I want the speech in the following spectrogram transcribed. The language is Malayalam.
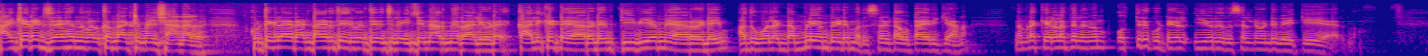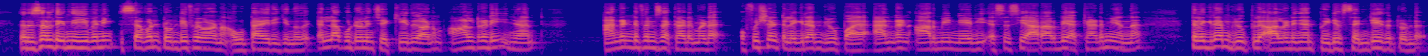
ഹായ് കേരറ്റ് ജയ് എന്ന് welcome back to my channel കുട്ടികളെ രണ്ടായിരത്തി ഇരുപത്തിയഞ്ചിലെ ഇന്ത്യൻ ആർമി റാലിയുടെ കാലിക്കറ്റ് എയറുടെയും ടി വി എം എയറുടെയും അതുപോലെ ഡബ്ല്യു എം പിയുടെയും റിസൾട്ട് ഔട്ടായിരിക്കുകയാണ് നമ്മുടെ കേരളത്തിൽ നിന്നും ഒത്തിരി കുട്ടികൾ ഈ ഒരു റിസൾട്ടിന് വേണ്ടി വെയിറ്റ് ചെയ്യുകയായിരുന്നു. റിസൾട്ട് ഇന്ന് ഈവനിങ് സെവൻ ട്വന്റി ഫൈവ് ആണ് ഔട്ടായിരിക്കുന്നത് എല്ലാ കുട്ടികളും ചെക്ക് ചെയ്ത് കാണും. ആൾറെഡി ഞാൻ ആൻഡൻ ഡിഫൻസ് അക്കാഡമിയുടെ ഒഫീഷ്യൽ ടെലിഗ്രാം ഗ്രൂപ്പായ Ardern army navy S S C R R B academy എന്ന ടെലിഗ്രാം ഗ്രൂപ്പിൽ ആൾറെഡി ഞാൻ പി ഡി എഫ് സെൻഡ് ചെയ്തിട്ടുണ്ട്.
